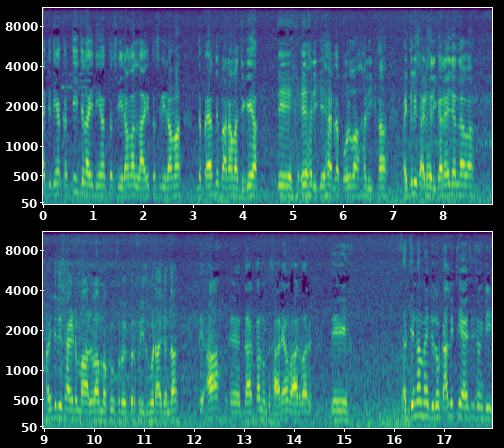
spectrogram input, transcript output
ਅੱਜ ਦੀਆਂ 31 ਜੁਲਾਈ ਦੀਆਂ ਤਸਵੀਰਾਂ ਵਾ ਲਾਈਵ ਤਸਵੀਰਾਂ ਵਾ ਦੁਪਹਿਰ ਦੇ 12 ਵੱਜ ਗਏ ਆ। ਤੇ ਇਹ ਹਰੀਕੇ ਹੈਡ ਦਾ ਪੁਲ ਵਾ ਹਰੀਕਾ ਇਧਰਲੀ ਸਾਈਡ ਹਰੀਕਾ ਰਹਿ ਜਾਂਦਾ ਵਾ, ਇਧਰਲੀ ਸਾਈਡ ਮਾਲਵਾ, ਮਖੂ, ਫਿਰੋਜ਼ਪੁਰ, ਫਰੀਦਕੋਟ ਆ ਜਾਂਦਾ। ਤੇ ਆ ਦਰ ਤੁਹਾਨੂੰ ਦਿਖਾ ਰਿਹਾ ਵਾਰ-ਵਾਰ। ਤੇ ਅੱਗੇ ਨਾ ਮੈਂ ਜਦੋਂ ਕੱਲ ਇੱਥੇ ਆਇਆ ਸੀ ਸੰਗ ਜੀ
